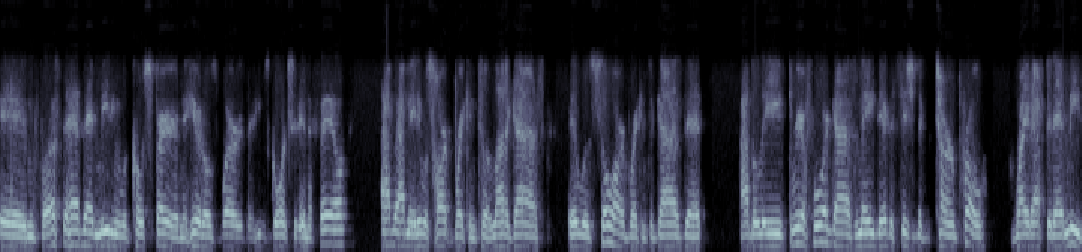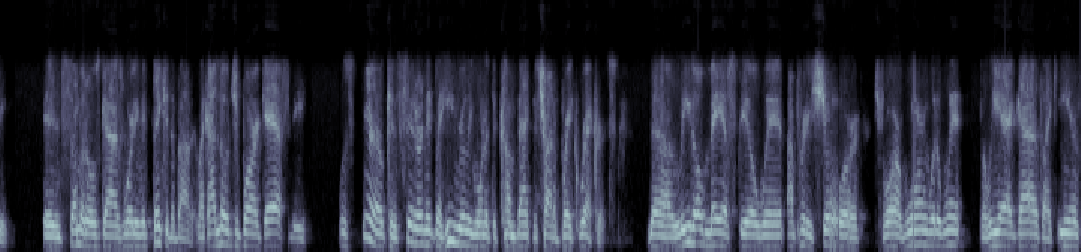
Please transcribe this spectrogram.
And for us to have that meeting with Coach Spurrier and to hear those words that he was going to the NFL, I, I mean, it was heartbreaking to a lot of guys. It was so heartbreaking to guys that I believe three or four guys made their decision to turn pro right after that meeting. And some of those guys weren't even thinking about it. Like I know Jabbar Gaffney was, you know, considering it, but he really wanted to come back to try to break records. The Lito may have still went. I'm pretty sure Jawar Warren would have went, but we had guys like Ian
